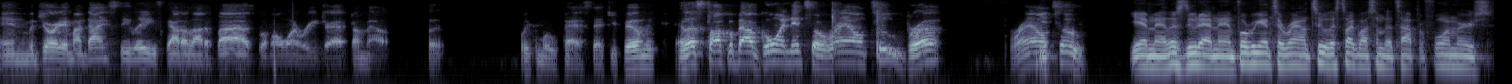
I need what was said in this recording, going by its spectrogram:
And majority of my dynasty leagues got a lot of buys, but my one redraft, I'm out. But we can move past that. You feel me? And let's talk about going into round two, bro. Round yeah. two. Yeah, man, let's do that, man. Before we get into round two, let's talk about some of the top performers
